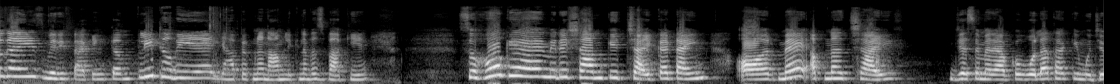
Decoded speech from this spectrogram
सो so गाइज़ मेरी पैकिंग कंप्लीट हो गई है। यहाँ पे अपना नाम लिखना बस बाकी है। सो so, हो गया है मेरे शाम के चाय का टाइम और मैं अपना चाय जैसे मैंने आपको बोला था कि मुझे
